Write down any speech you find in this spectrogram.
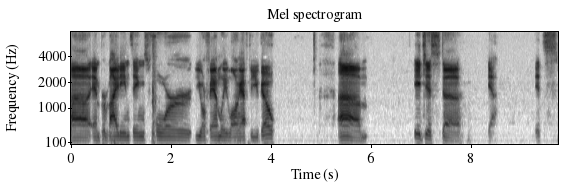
uh, and providing things for your family long after you go. Um, it just uh, yeah, it's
